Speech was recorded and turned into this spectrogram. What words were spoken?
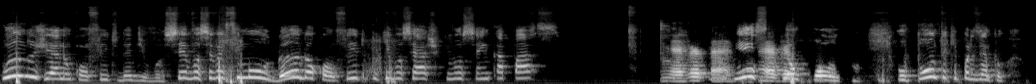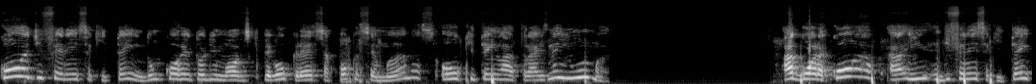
quando gera um conflito dentro de você, você vai se moldando ao conflito porque você acha que você é incapaz. É verdade. Esse é, verdade. é, o ponto. O ponto é que, por exemplo, qual a diferença que tem de um corretor de imóveis que pegou o Cresce há poucas semanas ou que tem lá atrás? Nenhuma. Agora, qual a, a diferença que tem?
